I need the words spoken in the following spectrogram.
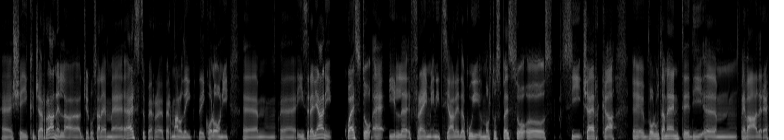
eh, Sheikh Jarrah, nella Gerusalemme Est, per, per mano dei, dei coloni ehm, eh, israeliani questo è il frame iniziale da cui molto spesso uh, si cerca eh, volutamente di ehm, evadere.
